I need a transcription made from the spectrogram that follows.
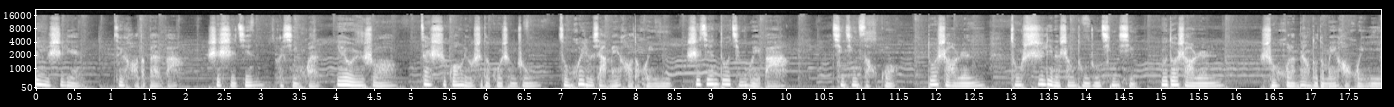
治愈失恋最好的办法是时间和新欢。也有人说，在时光流逝的过程中，总会留下美好的回忆。时间多情的尾巴，轻轻扫过，多少人从失恋的伤痛中清醒，有多少人收获了那样多的美好回忆。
